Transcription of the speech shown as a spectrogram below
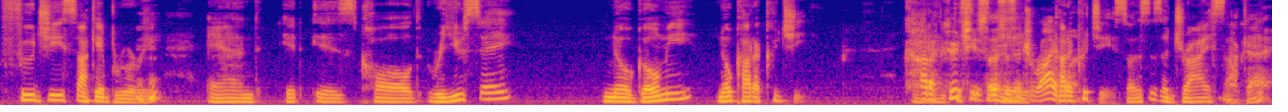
Fujii Sake Brewery, Mm-hmm. and it is called Ryusei Nogomi no Karakuchi. Karakuchi, Katakuchi. So this is a dry one. Karakuchi. So this is a dry sake. Okay.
